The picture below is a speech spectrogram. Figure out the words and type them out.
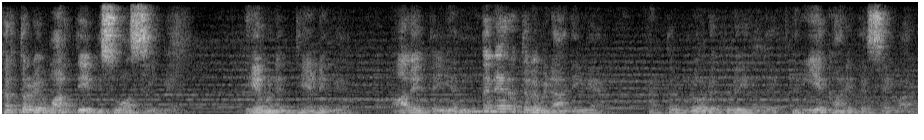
கர்த்தருடைய வார்த்தையை விசுவாசிங்க. தேவனை தேடுங்க. ஆலயத்தை எந்த நேரத்திலும் விடாதீங்க. கர்த்தர் உங்களோடு கூட இருந்து பெரிய காரியத்தை செய்வார்.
